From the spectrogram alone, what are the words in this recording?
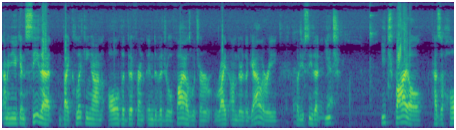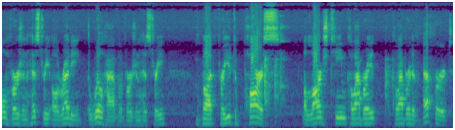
I mean you can see that by clicking on all the different individual files which are right under the gallery but you see that each each file has a whole version history already will have a version history but for you to parse a large team collaborate collaborative effort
